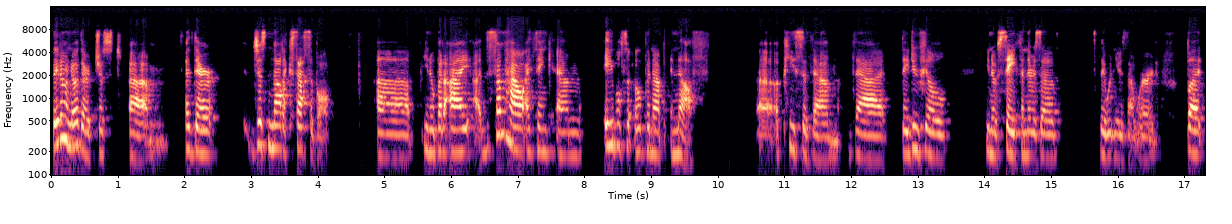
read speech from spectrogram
They don't know they're just um, they're just not accessible. Uh, you know but i somehow i think am able to open up enough uh, a piece of them that they do feel you know safe and there's a they wouldn't use that word but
